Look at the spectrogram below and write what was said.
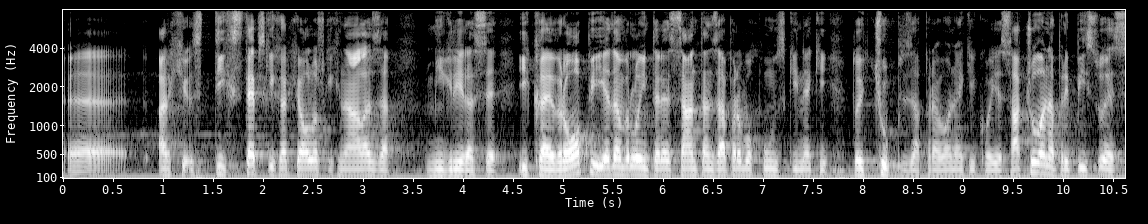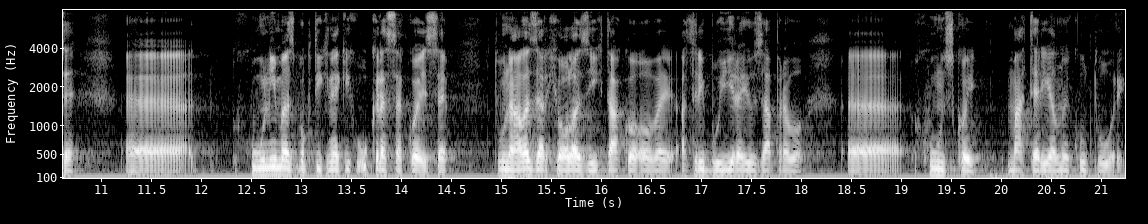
e, tih stepskih arheoloških nalaza migrira se i ka Evropi. Jedan vrlo interesantan zapravo hunski neki, to je čup zapravo neki koji je sačuvan, pripisuje se e, hunima zbog tih nekih ukrasa koje se tu nalaze, arheolozi ih tako ovaj, atribuiraju zapravo e, hunskoj materijalnoj kulturi.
